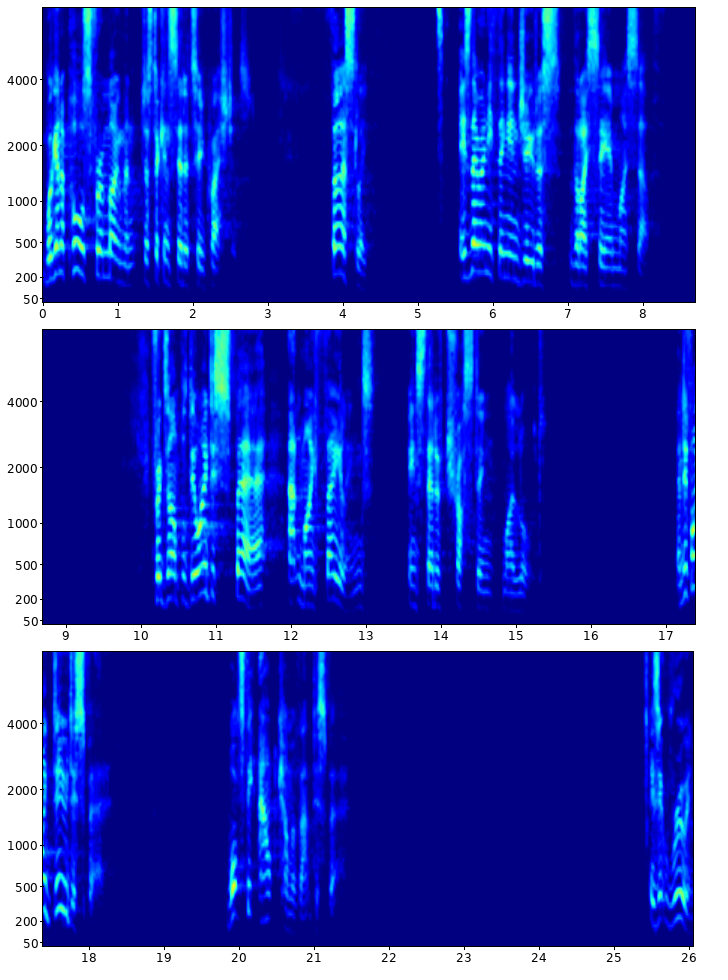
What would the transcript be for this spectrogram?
we're going to pause for a moment just to consider two questions. Firstly, is there anything in Judas that I see in myself? For example, do I despair at my failings instead of trusting my Lord? And if I do despair, what's the outcome of that despair? Is it ruin,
